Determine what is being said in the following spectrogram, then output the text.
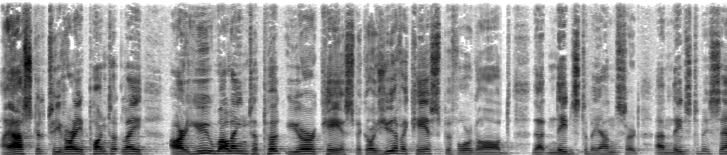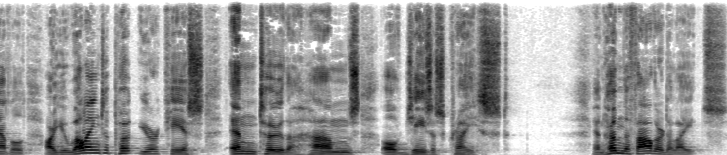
I ask it to you very pointedly. Are you willing to put your case, because you have a case before God that needs to be answered and needs to be settled? Are you willing to put your case into the hands of Jesus Christ, in whom the Father delights,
